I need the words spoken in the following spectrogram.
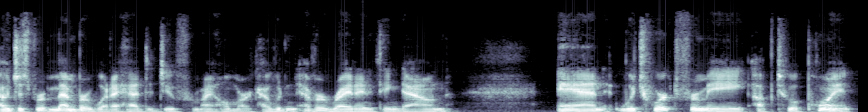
I would just remember what I had to do for my homework. I wouldn't ever write anything down, and which worked for me up to a point.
